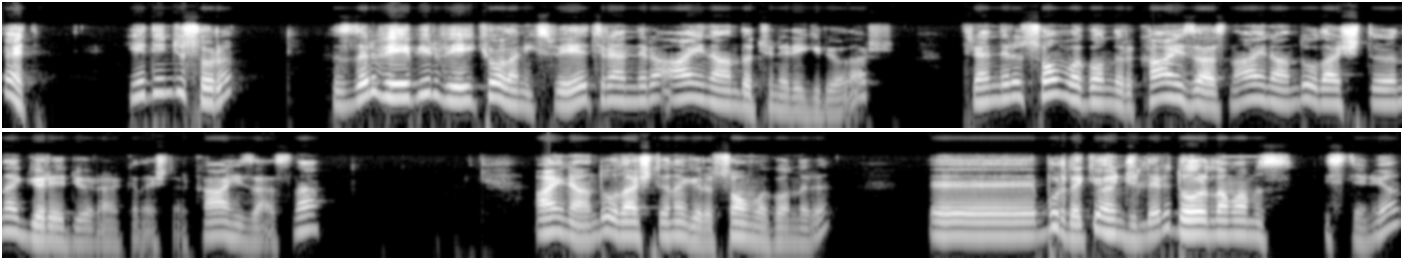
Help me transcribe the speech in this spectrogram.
Evet. Yedinci soru. Hızları V1, V2 olan X ve Y trenleri aynı anda tünele giriyorlar. Trenlerin son vagonları K hizasına aynı anda ulaştığına göre diyor arkadaşlar. K hizasına aynı anda ulaştığına göre son vagonları e, buradaki öncülleri doğrulamamız isteniyor.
